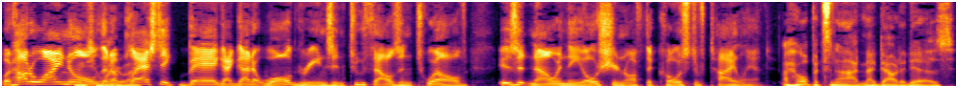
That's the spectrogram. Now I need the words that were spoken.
But how do I know that a wonder why. plastic bag I got at Walgreens in 2012 isn't now in the ocean off the coast of Thailand? I hope it's not, and I doubt it is.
